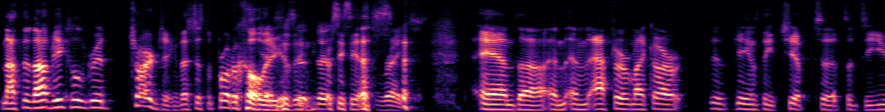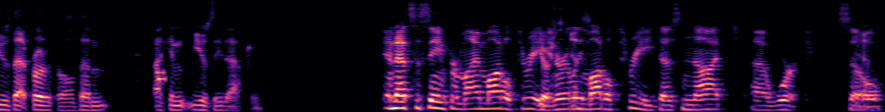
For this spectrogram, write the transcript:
not the not vehicle to grid charging. That's just the protocol they're Yes, the- using the- for CCS. right. and uh, and and after my car gains the chip to, to to use that protocol, then I can use the adapter. and that's the same for my Model Three. Yours, An early yes. Model Three does not uh, work. So,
